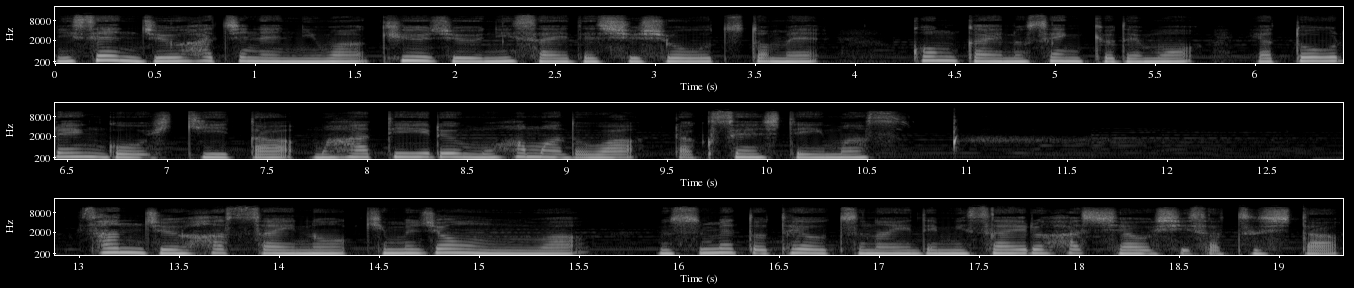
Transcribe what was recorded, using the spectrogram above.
2018年には92歳で首相を務め、今回の選挙でも野党連合を率いたマハティール・モハマドは落選しています。38歳のキム・ジョンウンは娘と手をつないでミサイル発射を視察した。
